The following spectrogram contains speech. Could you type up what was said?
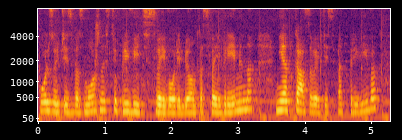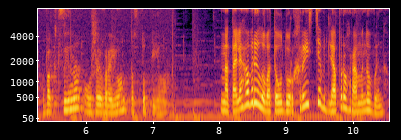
Пользуйтесь возможностью привить своего ребенка своевременно, не отказывайтесь от прививок, вакцина уже в район поступила. Наталя Гаврилова, Теодор Христів для програми новин.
